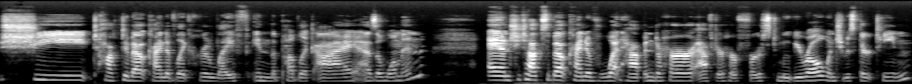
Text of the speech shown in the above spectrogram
she talked about kind of like her life in the public eye as a woman and she talks about kind of what happened to her after her first movie role when she was 13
